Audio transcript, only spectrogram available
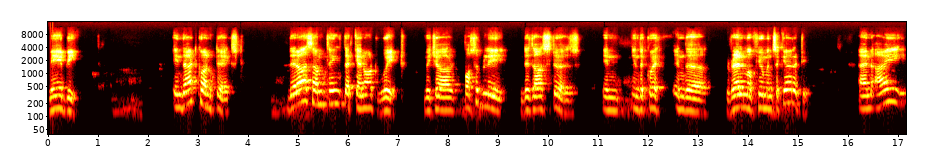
may be. In that context, there are some things that cannot wait, which are possibly disasters in, in, the, in the realm of human security. And I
